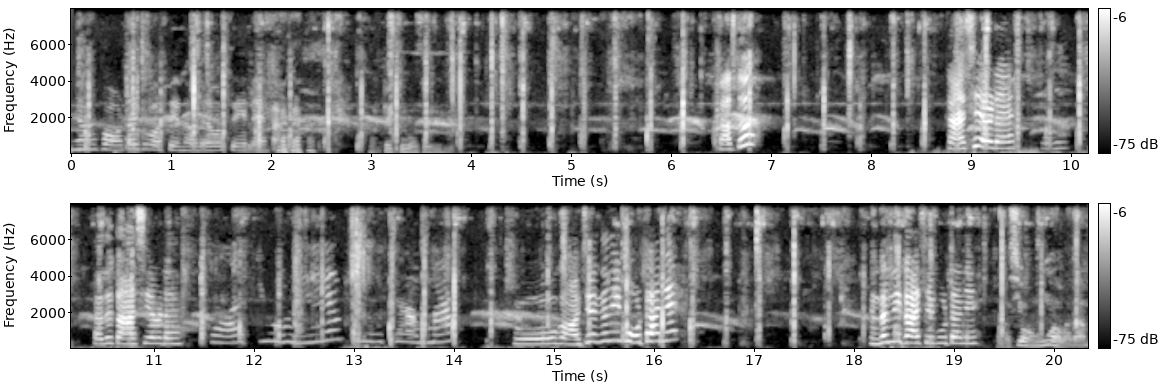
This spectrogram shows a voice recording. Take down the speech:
ഞാൻ ഫോട്ടോയ്ക്ക് പോസ്റ്റ് ചെയ്യുന്നു അതേ പോസ്റ്റ് ചെയ്യല്ലേ? ഒറ്റയ്ക്ക് പോസ് ചെയ്യുന്നു കാത്തു കാശി എവിടെ? അത് കാശി എവിടെ? ഓ കാശി എന്താ നീ കൂട്ടാഞ്ഞേ? എന്താ നീ കാശി കൂട്ടാഞ്ഞേ? കാശി ഒങ്ങുവാ വരാൻ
